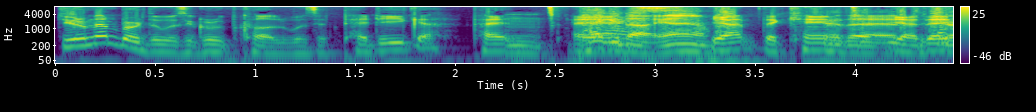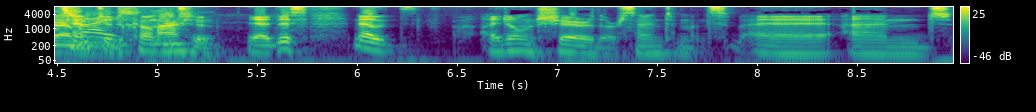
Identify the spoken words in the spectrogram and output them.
Do you remember there was a group called was it Pegida? Pe- Mm. uh, yeah. yeah. They came They're to yeah the they German attempted to come party. to yeah this now I don't share their sentiments uh, and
